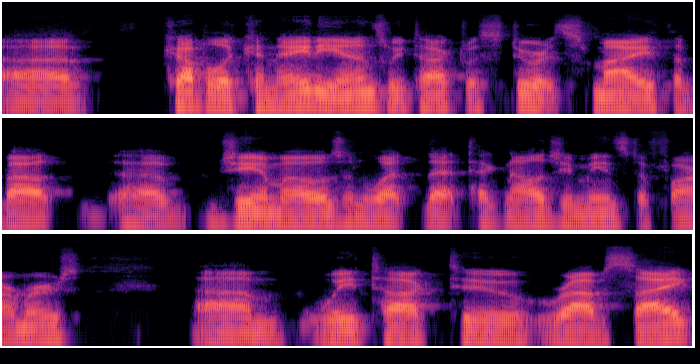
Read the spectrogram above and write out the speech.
uh couple of Canadians. We talked with Stuart Smyth about uh, GMOs and what that technology means to farmers. Um, we talked to Rob Saik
